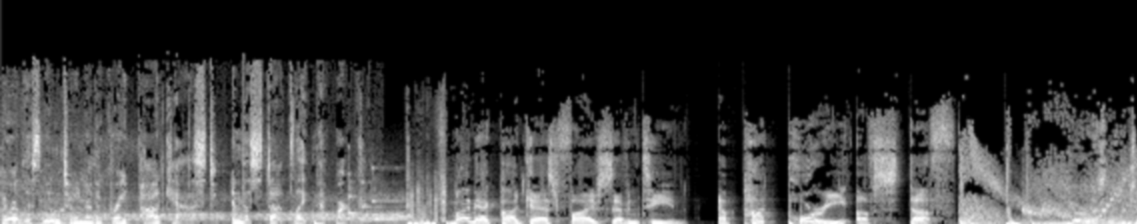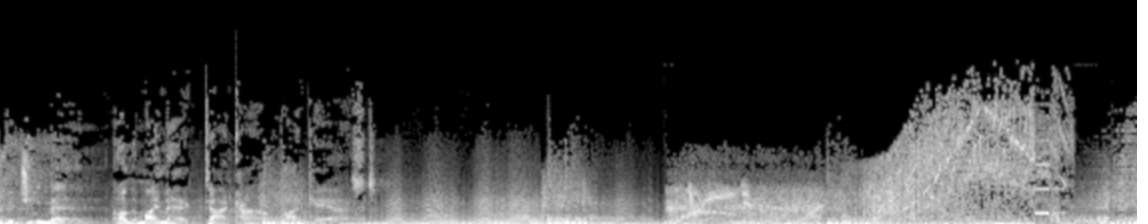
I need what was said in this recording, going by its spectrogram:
You're listening to another great podcast in the Stoplight Network. My Mac Podcast 517, a potpourri of stuff. You're listening to the G Men on the MyMac.com podcast. Hi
